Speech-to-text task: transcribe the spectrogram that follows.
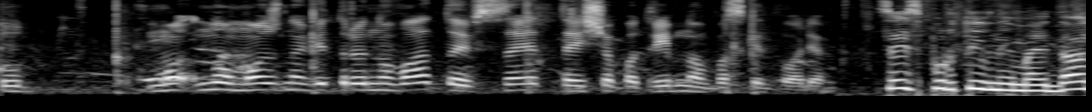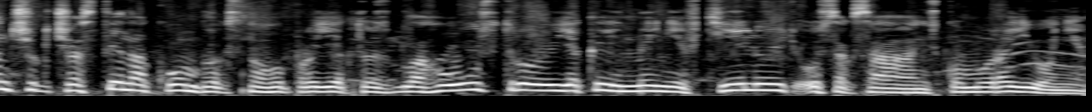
Тут ну, можна відтренувати все те, що потрібно в баскетболі. Цей спортивний майданчик частина комплексного проєкту з благоустрою, який нині втілюють у Саксаганському районі.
